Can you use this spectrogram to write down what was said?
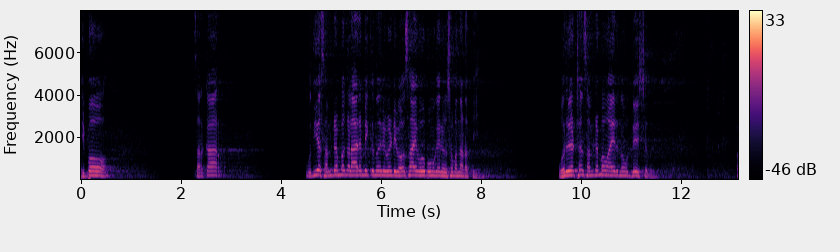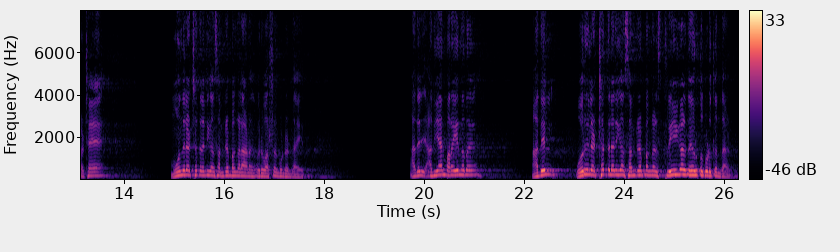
ഇപ്പോ സർക്കാർ പുതിയ സംരംഭങ്ങൾ ആരംഭിക്കുന്നതിന് വേണ്ടി വ്യവസായ വകുപ്പ് മുഖേന ശ്രമം നടത്തി. ഒരു ലക്ഷം സംരംഭമായിരുന്നു ഉദ്ദേശിച്ചത്. പക്ഷേ മൂന്ന് ലക്ഷത്തിലധികം സംരംഭങ്ങളാണ് ഒരു വർഷം കൊണ്ടുണ്ടായത്. അതിൽ അത് ഞാൻ പറയുന്നത് അതിൽ ഒരു ലക്ഷത്തിലധികം സംരംഭങ്ങൾ സ്ത്രീകൾ നേതൃത്വം കൊടുക്കുന്നതാണ്.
